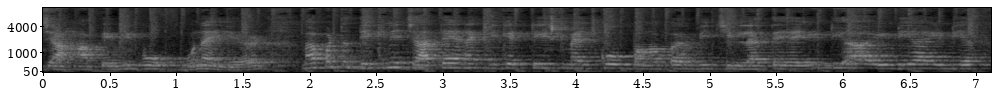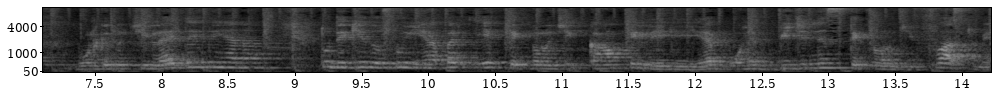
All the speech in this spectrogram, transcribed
जहाँ पे भी वो होना यार। वहाँ पर तो देखने जाते हैं ना क्रिकेट टेस्ट मैच को वहाँ पर भी चिल्लाते हैं इंडिया इंडिया इंडिया बोल के तो चिल्लाते ही है ना। तो देखिए दोस्तों, यहाँ पर एक टेक्नोलॉजी काम पे ले गई है, वो है बिज़नेस टेक्नोलॉजी फ़र्स्ट में।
